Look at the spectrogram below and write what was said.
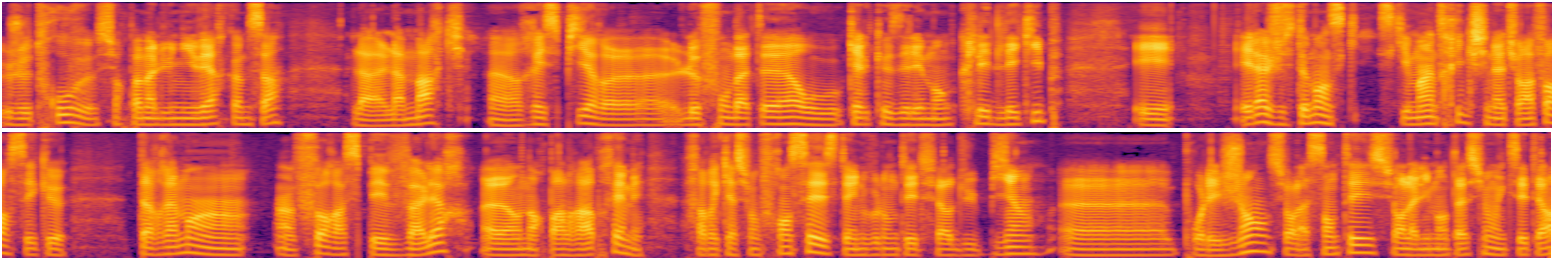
je trouve, sur pas mal d'univers comme ça, la, marque respire le fondateur ou quelques éléments clés de l'équipe. Et et là, justement, ce qui, qui m'intrigue chez Natura Force, c'est que tu as vraiment un, un, fort aspect valeur. Euh, on en reparlera après, mais fabrication française, tu as une volonté de faire du bien euh, pour les gens, sur la santé, sur l'alimentation, etc.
